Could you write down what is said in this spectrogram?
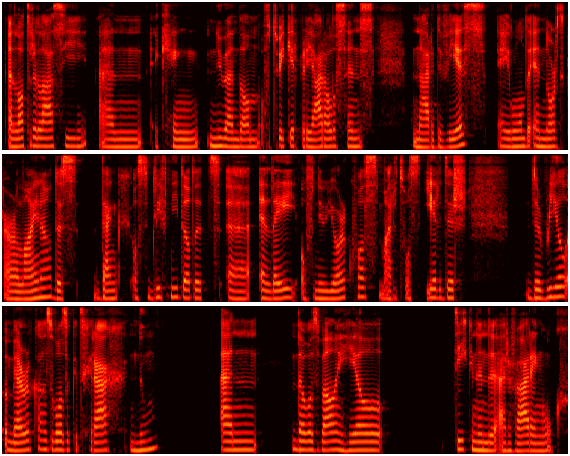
een latrelatie en ik ging nu en dan, of twee keer per jaar alleszins, naar de VS. Hij woonde in North Carolina, dus denk alsjeblieft niet dat het eh, LA of New York was, maar het was eerder de real America, zoals ik het graag noem. En dat was wel een heel tekenende ervaring ook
